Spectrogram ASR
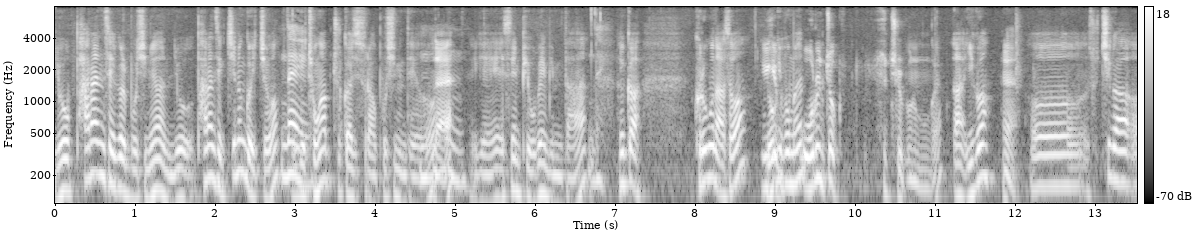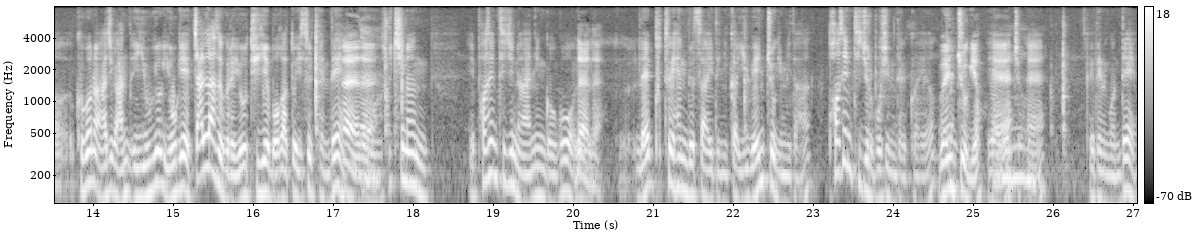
요 파란색을 보시면 요 파란색 찌는 거 있죠. 네. 이게 종합 주가 지수라고 보시면 돼요. 음. 네. 음. 이게 S&P 500입니다. 네. 그러니까 그러고 나서 여기 보면 오른쪽 수치를 보는 건가요? 아 이거 네. 어 수치가 어, 그거는 아직 안 요, 요게 잘라서 그래. 요 뒤에 뭐가 또 있을 텐데 네, 네. 어, 수치는 이 퍼센티지는 아닌 거고 네, 네. left hand side니까 이 왼쪽입니다. 퍼센티지로 보시면 될 거예요. 왼쪽이요? 예, 네. 왼쪽. 네. 그게 되는 건데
